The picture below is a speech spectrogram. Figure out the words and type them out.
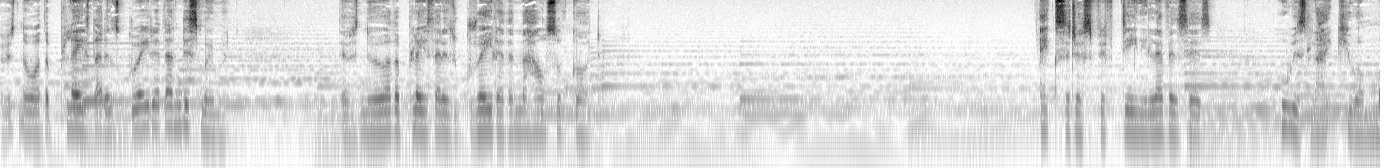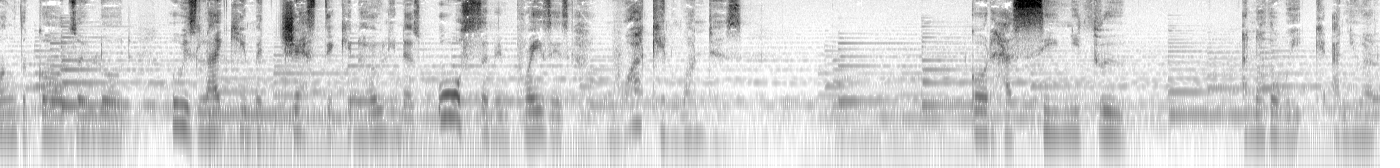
There is no other place that is greater than this moment. There is no other place that is greater than the house of God. Exodus 15:11 says, "Who is like you among the gods, O Lord? Who is like you, majestic in holiness, awesome in praises, working wonders?" God has seen you through another week and you have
